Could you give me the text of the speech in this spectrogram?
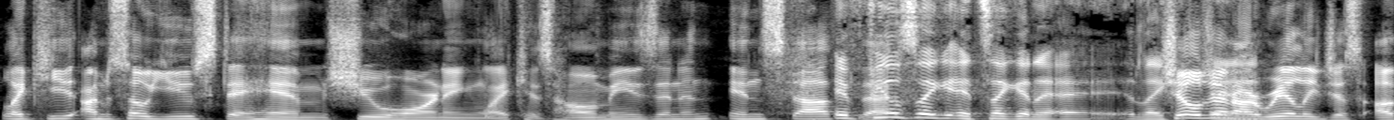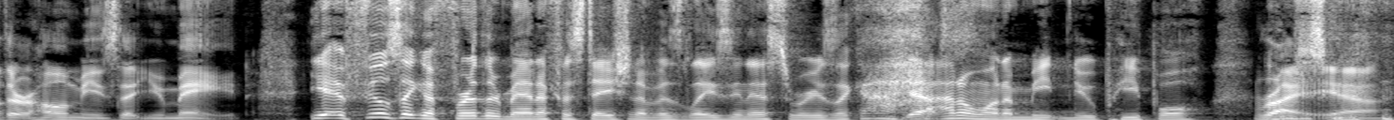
Like he, I'm so used to him shoehorning like his homies and in in stuff. It feels like it's like an uh, like children uh, are really just other homies that you made. Yeah, it feels like a further manifestation of his laziness, where he's like, ah, Yes. I don't want to meet new people. I'm Right, just gonna-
